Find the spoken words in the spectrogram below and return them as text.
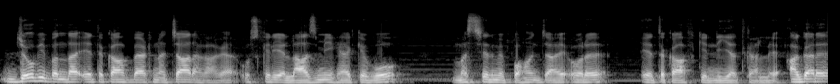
جو بھی بندہ اعتکاف بیٹھنا چاہ رہا ہے، اس کے لیے لازمی ہے کہ وہ مسجد میں پہنچ جائے اور اعتکاف کی نیت کر لے۔ اگر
